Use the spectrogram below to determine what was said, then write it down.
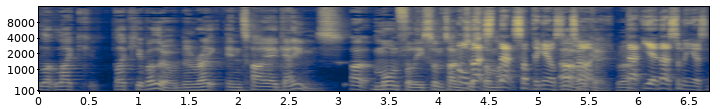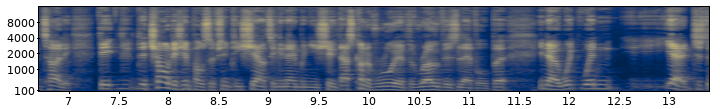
like like your brother would narrate entire games uh, mournfully. Sometimes Oh, just that's my, that's something else Oh, entirely. okay, right. that, yeah, that's something else entirely. The, the the childish impulse of simply shouting a name when you shoot that's kind of Roy of the Rovers level. But you know when, when yeah, just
